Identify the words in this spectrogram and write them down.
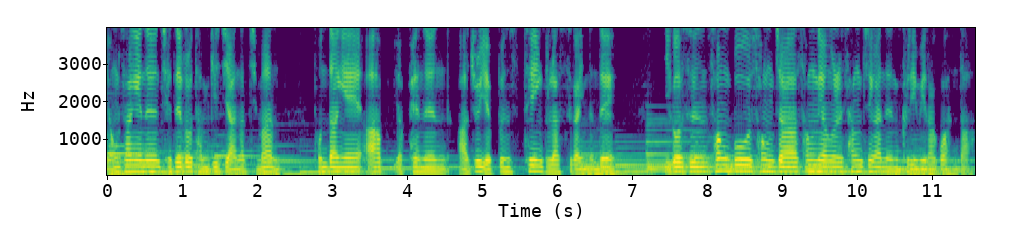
영상에는 제대로 담기지 않았지만 본당의 앞 옆에는 아주 예쁜 스테인 글라스가 있는데 이것은 성부, 성자, 성령을 상징하는 그림이라고 한다.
